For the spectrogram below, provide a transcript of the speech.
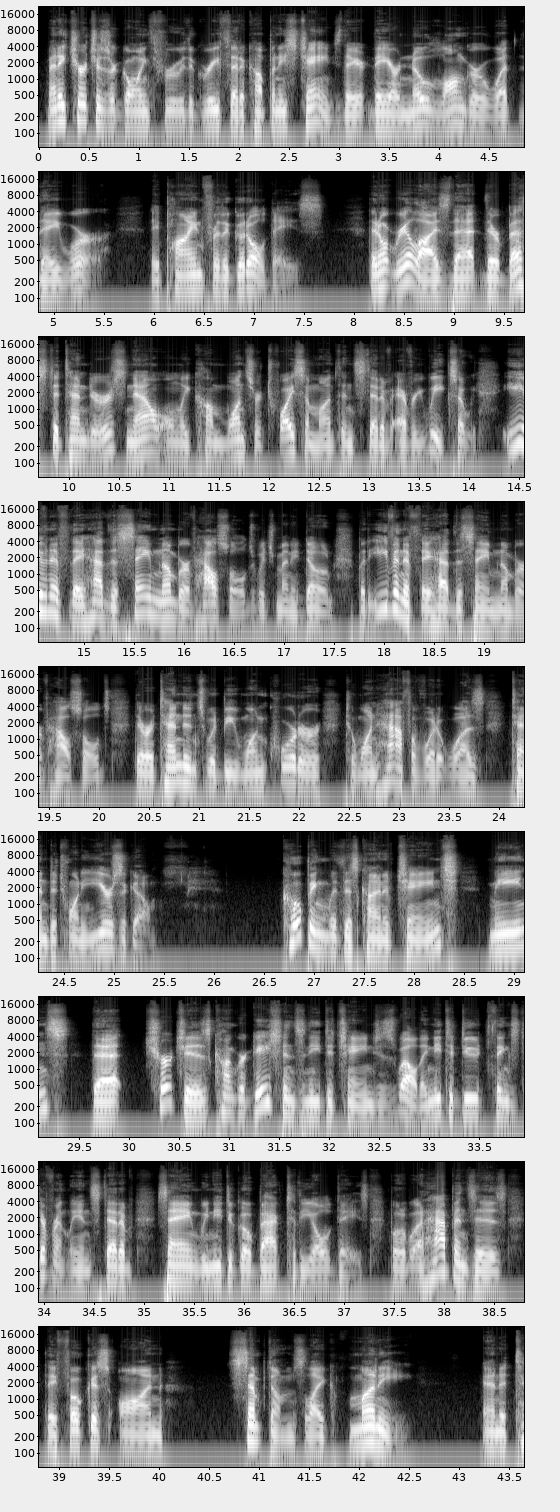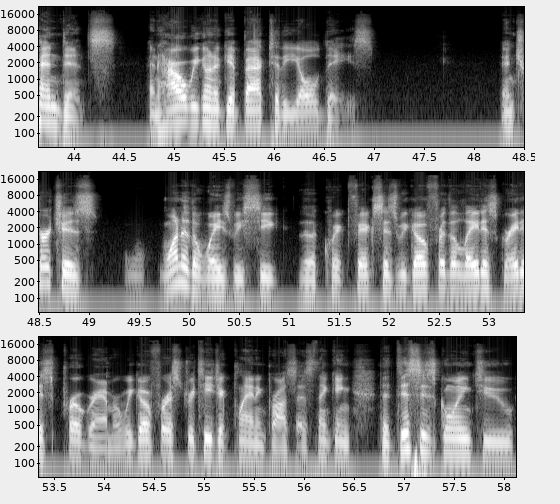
Many churches are going through the grief that accompanies change. They, they are no longer what they were. They pine for the good old days. They don't realize that their best attenders now only come once or twice a month instead of every week. So even if they had the same number of households, which many don't, but even if they had the same number of households, their attendance would be one quarter to one half of what it was 10 to 20 years ago coping with this kind of change means that churches, congregations need to change as well. They need to do things differently instead of saying we need to go back to the old days. But what happens is they focus on symptoms like money and attendance and how are we going to get back to the old days. And churches, one of the ways we seek the quick fix is we go for the latest, greatest program, or we go for a strategic planning process, thinking that this is going to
